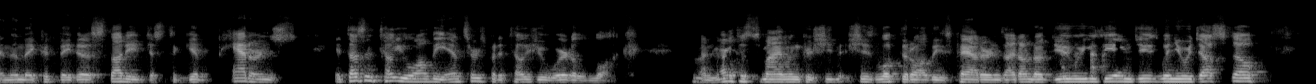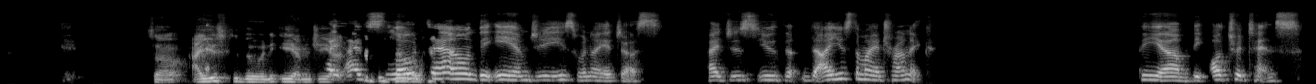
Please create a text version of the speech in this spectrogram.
And then they could they did a study just to give patterns. It doesn't tell you all the answers, but it tells you where to look. And Martha's smiling because she she's looked at all these patterns. I don't know. Do you use EMGs when you adjust still? So I used to do an EMG. I, have slowed down the EMGs when I adjust. I just use the, the I use the Myotronic, the um, the Ultra TENS.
